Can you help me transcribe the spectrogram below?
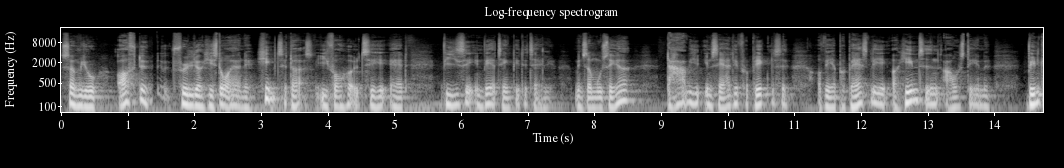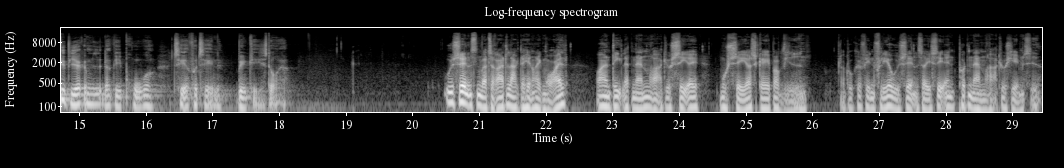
som jo ofte følger historierne helt til dørs i forhold til at vise en hver tænkelig detalje. Men som museer, der har vi en særlig forpligtelse at være påpasselige og hele tiden afstemme, hvilke virkemidler vi bruger til at fortælle hvilke historier. Udsendelsen var tilrettelagt af Henrik Morel og er en del af den anden radioserie Museer skaber viden. Og du kan finde flere udsendelser i serien på den anden radios hjemmeside.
